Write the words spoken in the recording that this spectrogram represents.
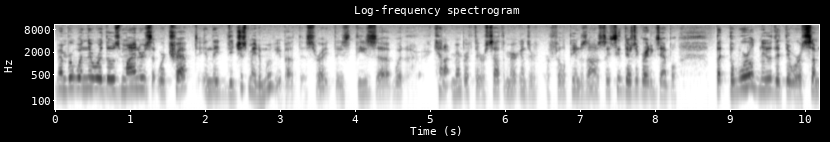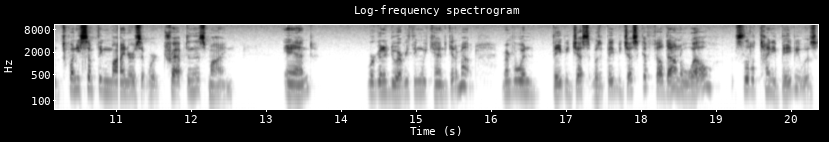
Remember when there were those miners that were trapped, and they, they just made a movie about this, right? These these uh, what, I cannot remember if they were South Americans or, or, Filipinos. Honestly, see, there's a great example. But the world knew that there were some twenty something miners that were trapped in this mine, and we're going to do everything we can to get them out. Remember when baby Jessica was it baby Jessica fell down a well? This little tiny baby was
